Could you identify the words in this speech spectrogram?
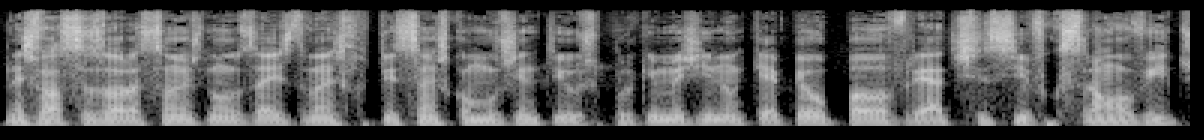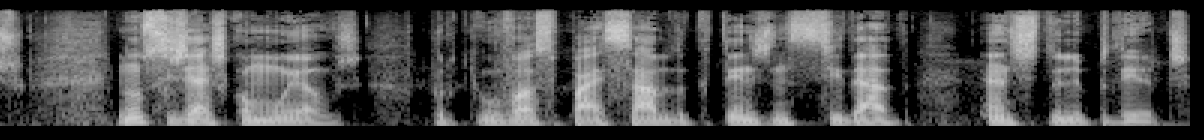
Nas vossas orações não useis de vãs repetições como os gentios, porque imaginam que é pelo palavreado excessivo que serão ouvidos. Não sejais como eles, porque o vosso pai sabe de que tendes necessidade antes de lhe pedirdes.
